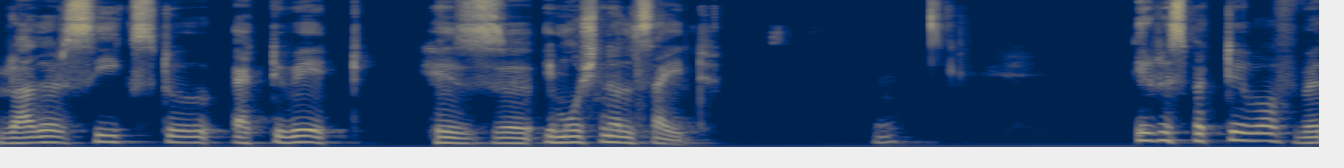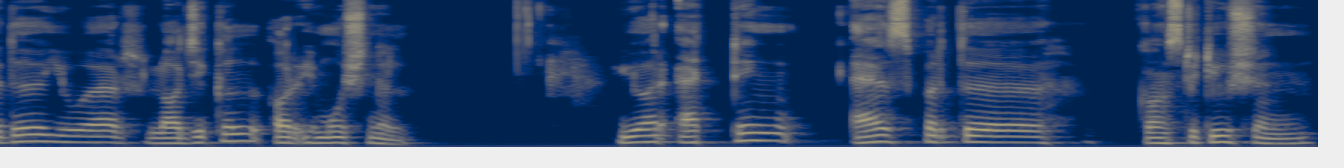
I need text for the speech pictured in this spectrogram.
rather seeks to activate his uh, emotional side. Hmm? Irrespective of whether you are logical or emotional, you are acting as per the constitution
